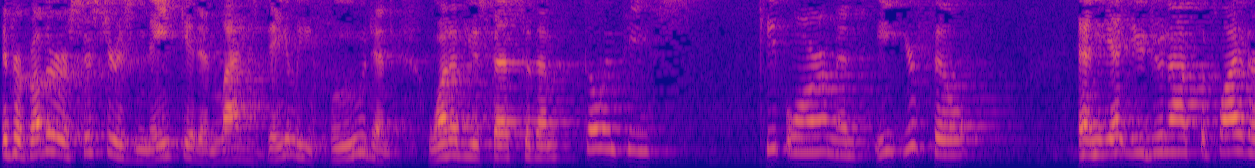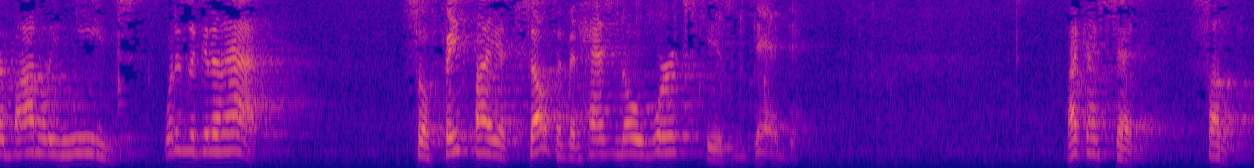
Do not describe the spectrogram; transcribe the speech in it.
If a brother or sister is naked and lacks daily food, and one of you says to them, Go in peace, keep warm, and eat your fill, and yet you do not supply their bodily needs, what is the good of that? So faith by itself, if it has no works, is dead. Like I said, subtle.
